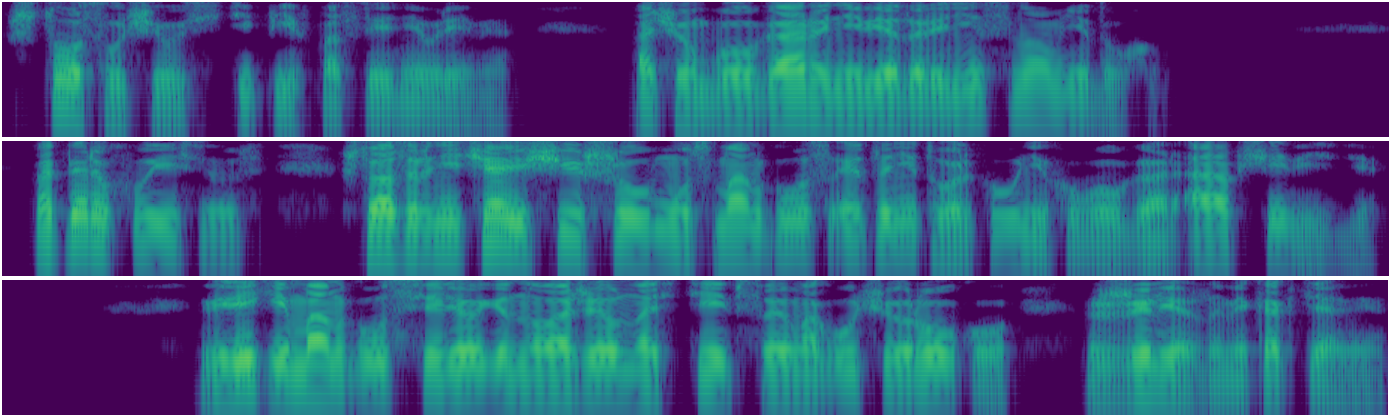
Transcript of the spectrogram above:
что случилось в степи в последнее время, о чем булгары не ведали ни сном, ни духом. Во-первых, выяснилось, что озорничающий шулмус-мангус — это не только у них, у булгар, а вообще везде. Великий мангус Серегин наложил на степь свою могучую руку с железными когтями,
